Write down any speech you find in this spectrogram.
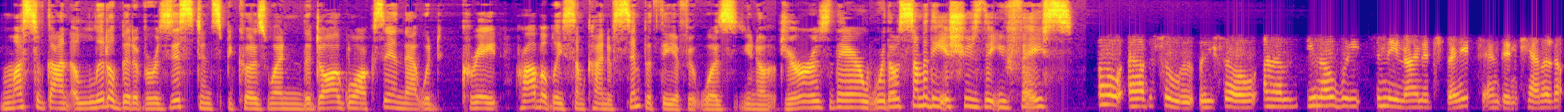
must have gotten a little bit of a resistance because when the dog walks in, that would create probably some kind of sympathy if it was, you know, jurors there. Were those some of the issues that you face? Oh, absolutely. So, um, you know, we in the United States and in Canada,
